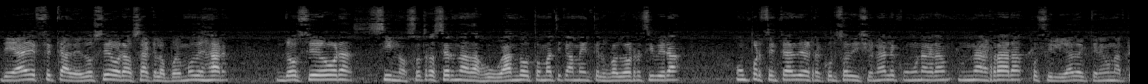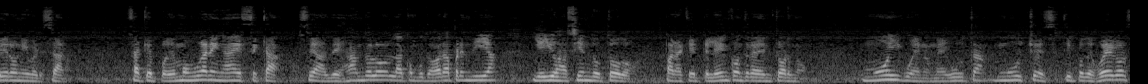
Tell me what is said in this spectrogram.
de AFK de 12 horas, o sea que lo podemos dejar 12 horas sin nosotros hacer nada, jugando automáticamente, el jugador recibirá un porcentaje de recursos adicionales con una, gran, una rara posibilidad de obtener una piedra universal. O sea que podemos jugar en AFK, o sea, dejándolo la computadora prendida y ellos haciendo todo para que peleen contra el entorno. Muy bueno, me gusta mucho ese tipo de juegos.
